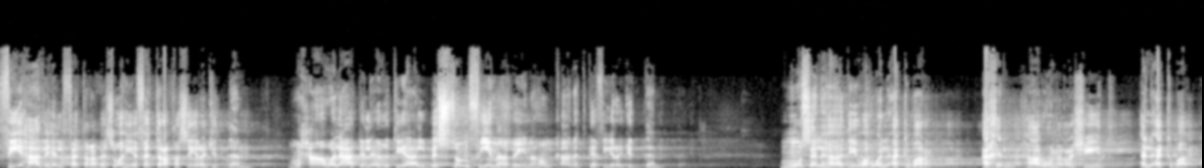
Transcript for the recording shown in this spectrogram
في هذه الفترة بس وهي فترة قصيرة جدا. محاولات الاغتيال بالسم فيما بينهم كانت كثيرة جدا. موسى الهادي وهو الأكبر اخ هارون الرشيد الأكبر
